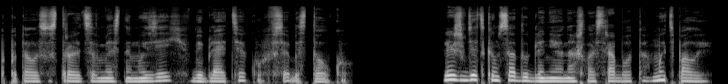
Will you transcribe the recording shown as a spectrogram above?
Попыталась устроиться в местный музей, в библиотеку, все без толку. Лишь в детском саду для нее нашлась работа — мыть полы.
